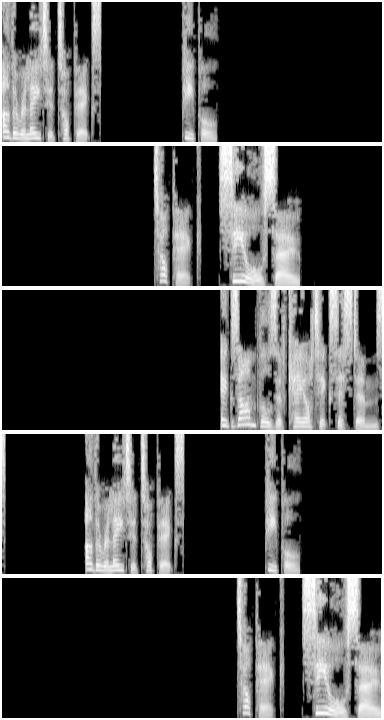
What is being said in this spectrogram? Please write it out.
Other related topics. People. Topic. See also. Examples of chaotic systems. Other related topics. People Topic. See also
